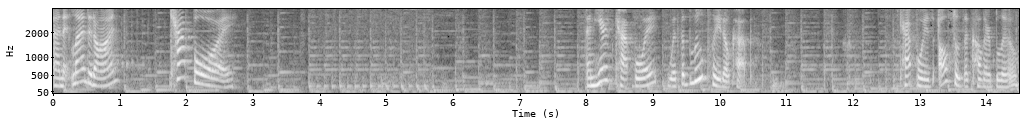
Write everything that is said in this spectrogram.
And it landed on Catboy. And here's Catboy with the blue Play-Doh cup. Catboy is also the color blue.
